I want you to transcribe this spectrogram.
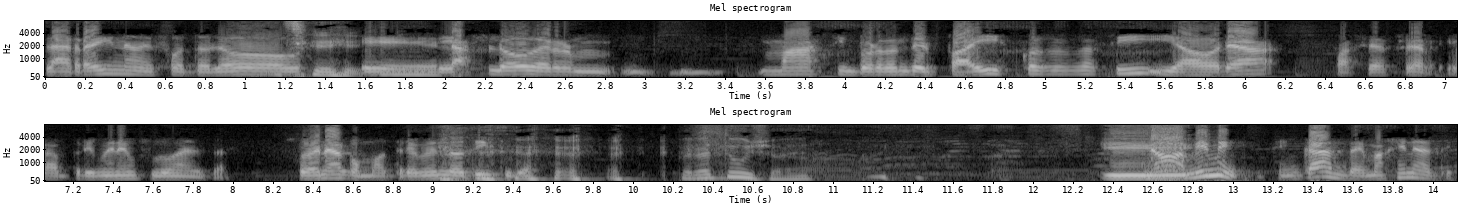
la reina de Fotolog, Sí. eh, la flogger más importante del país, cosas así, y ahora pasé a ser la primera influencer. Suena como tremendo título. Pero es tuyo, ¿eh? Y, No, a mí me, me encanta, imagínate.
